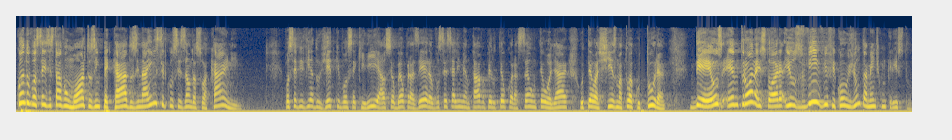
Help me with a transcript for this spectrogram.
Quando vocês estavam mortos em pecados e na incircuncisão da sua carne, você vivia do jeito que você queria, ao seu bel prazer, você se alimentava pelo teu coração, o teu olhar, o teu achismo, a tua cultura. Deus entrou na história e os vivificou juntamente com Cristo.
